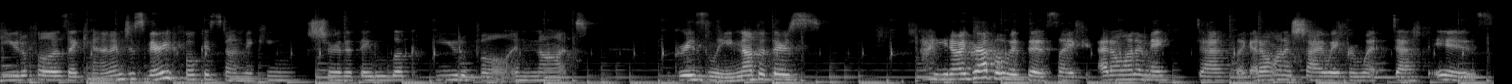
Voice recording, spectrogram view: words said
beautiful as I can. I'm just very focused on making sure that they look beautiful and not grisly. Not that there's, you know, I grapple with this. Like, I don't want to make death, like, I don't want to shy away from what death is,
